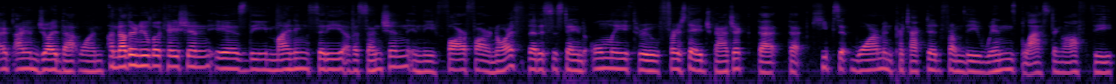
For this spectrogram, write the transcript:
I, I enjoyed that one. Another new location is the mining city of Ascension in the far, far north that is sustained only through first age magic that, that keeps it warm and protected from the winds blasting off the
